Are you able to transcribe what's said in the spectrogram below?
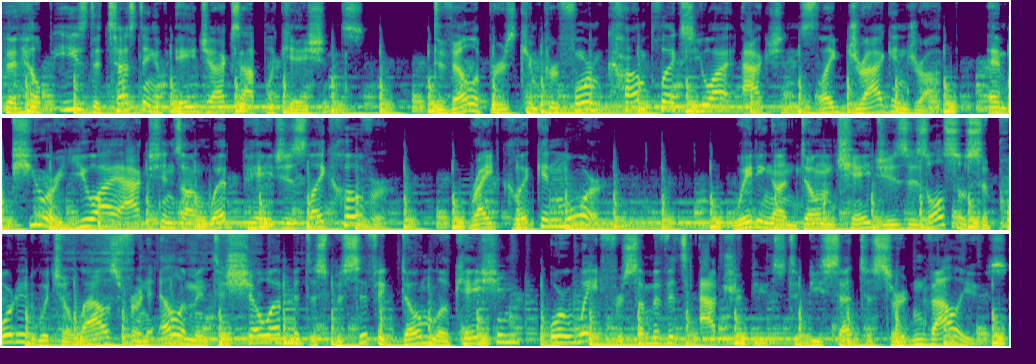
that help ease the testing of Ajax applications. Developers can perform complex UI actions like drag and drop and pure UI actions on web pages like hover, right click, and more. Waiting on DOM changes is also supported, which allows for an element to show up at the specific DOM location or wait for some of its attributes to be set to certain values.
